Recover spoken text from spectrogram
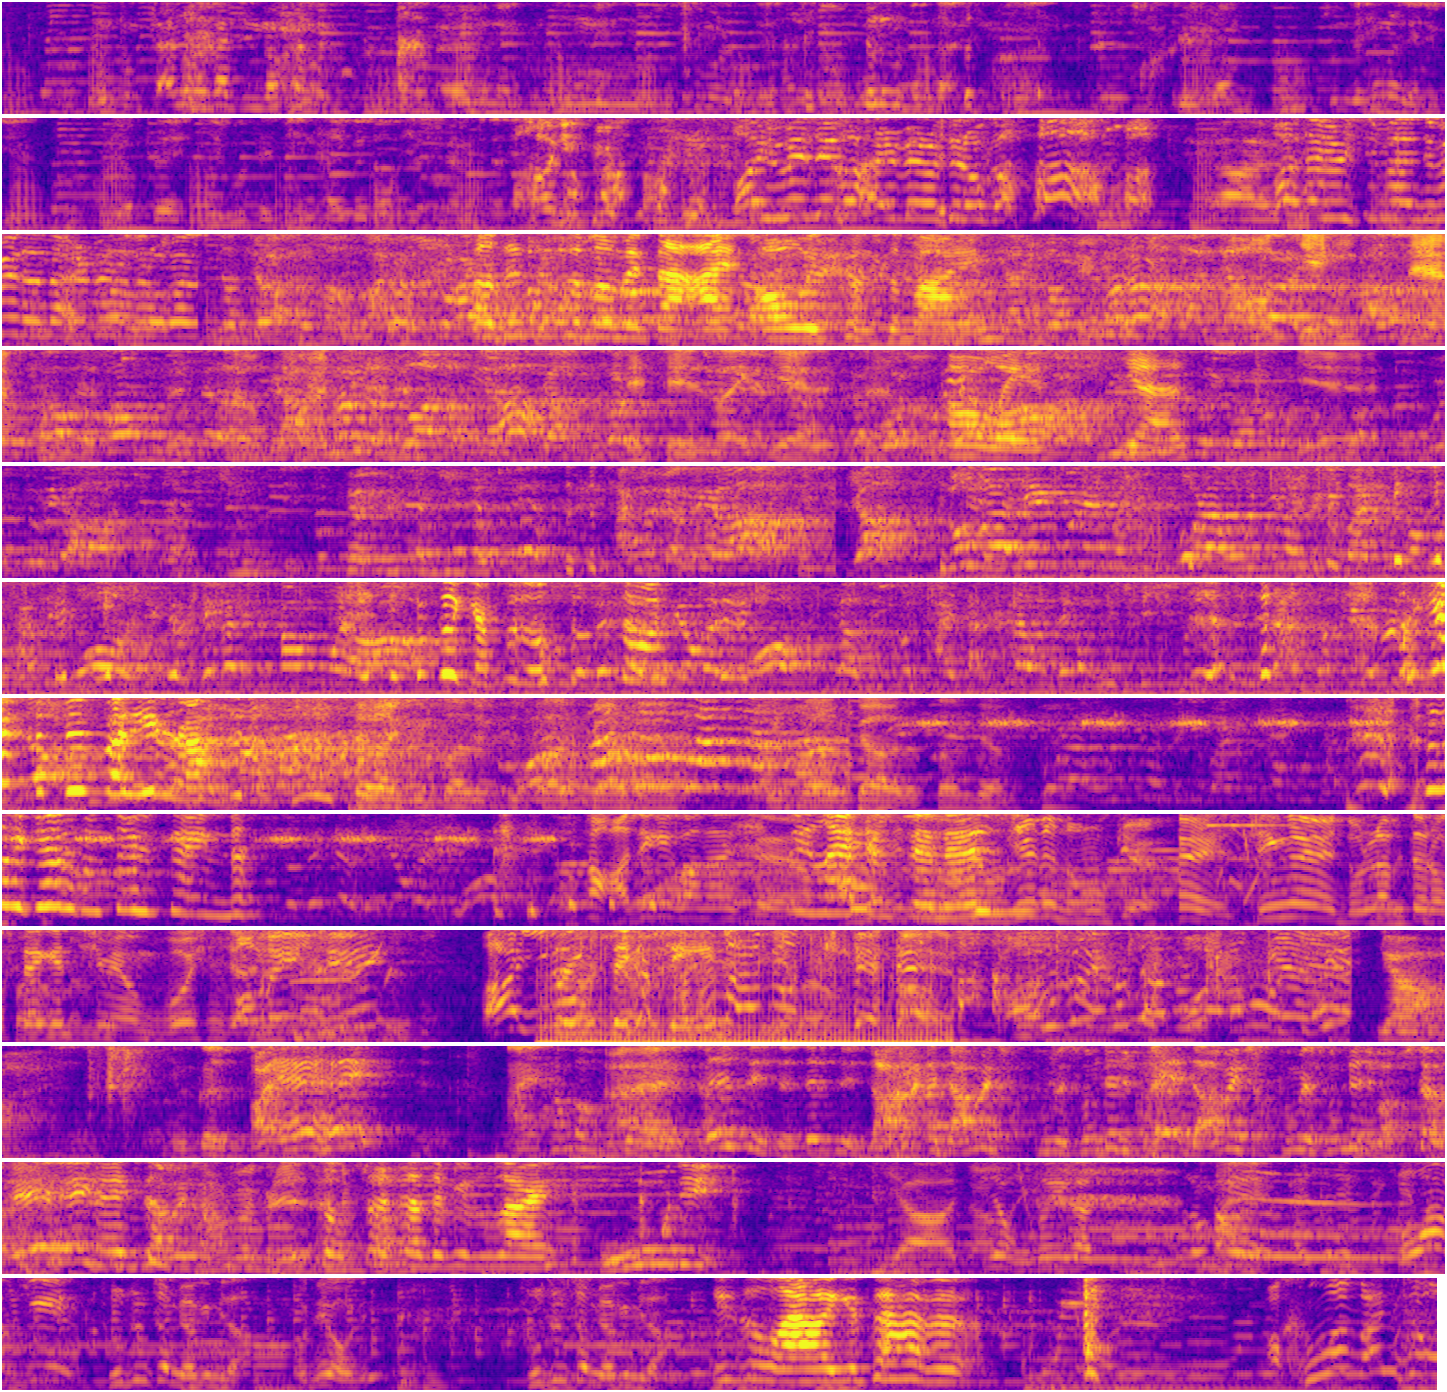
온통 잘려가 진동하는 여러분 나는 그 승리 있어 이거 24살이 되고 몸 힘든 아니지만 저처럼 좀 더 힘을 내주길 옆에 25세 진 할배도 열심히 합니다 아니 왜, 아니 왜 내가 할배로 들어가? 아 나 열심히 하는데 왜 나는 할배로 들어가? Oh, this is the moment that I always comes to mind. Oh yeah, he snaps on this. This is so funny. This is like, yeah, this is the moment. Always. Yes. Yeah. 너가 일본에서 보라 오징어 되게 많이 먹고 사실 뭐 생각해가지고 사온 거야. He's like, I put a little salt. 야 이거 잘 닦으라고 내가 뭐 Look at everybody around. They're like, just let him, just let him go, man. Just let him go. Let's let him go. Look at him. They're saying nothing. 아직에 관하세요 They let him finish. 여기는 너무 웃겨. 징을 놀랍도록 세게 치면 무엇인지 알 아요? This is 아 이거 360. 야. 여기까지. 아, 에이, 아니 한번 아이, 뗄수 있어요. 뗄 수 있어요. 남, 아, 남의 작품에 손대지, 에이, 남의 작품에 손대지 맙시다. 에이, Hey, 남의 just 작품에 don't touch other people's art. 어디? 이야 진짜 엉덩이가 작품스럽게 잘 때릴 수 있게 정확히 조준점 여기입니다 어디야 어디? 조준점 여기입니다 He's allowing it to have a. 아 그만 만져.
